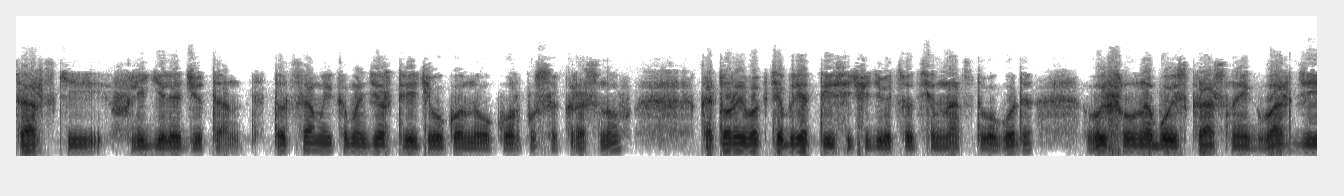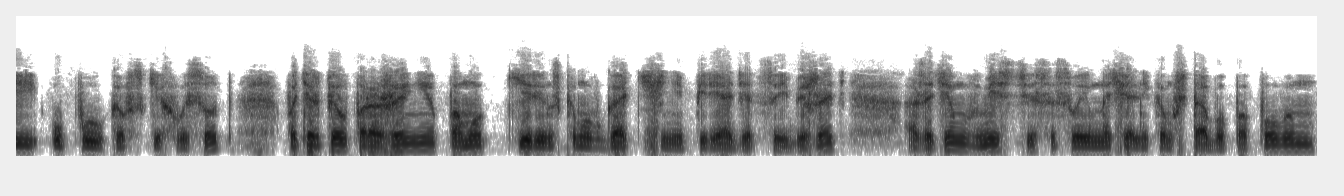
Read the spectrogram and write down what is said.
царский флигель-адъютант, тот самый командир третьего конного корпуса Краснов, который в октябре 1917 года вышел на бой с Красной гвардией у Пулковских высот, потерпел поражение, помог Киринскому в Гатчине переодеться и бежать, а затем вместе со своим начальником штаба Поповым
